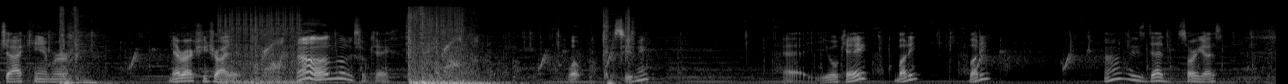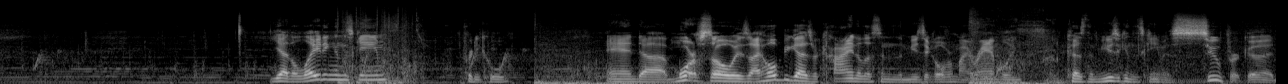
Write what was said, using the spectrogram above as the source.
Jackhammer. Never actually tried it. No, it looks okay. Whoa, excuse me? Uh, you okay, buddy? Buddy? Oh, he's dead. Sorry, guys. Yeah, the lighting in this game, pretty cool. And uh, more so is I hope you guys are kind of listening to the music over my rambling, because the music in this game is super good.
